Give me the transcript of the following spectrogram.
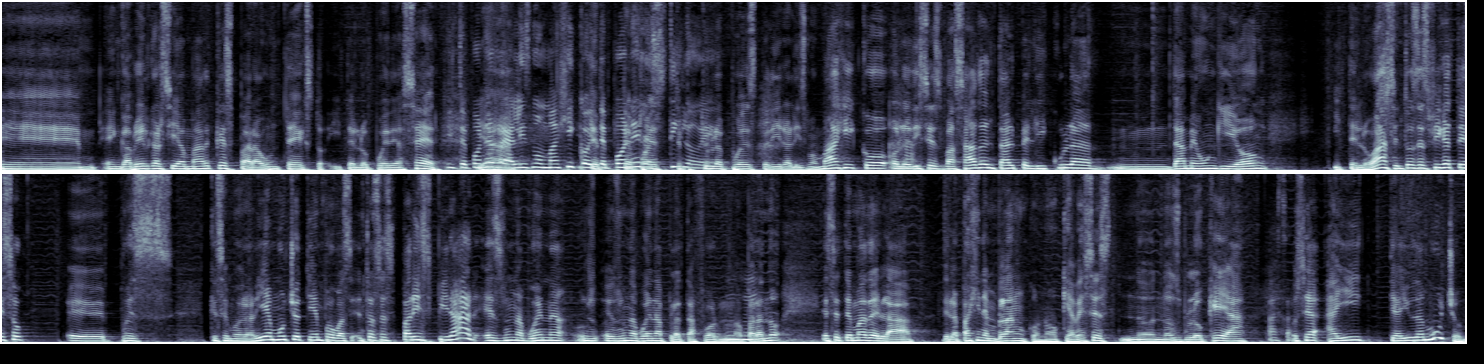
eh, en Gabriel García Márquez para un texto y te lo puede hacer. Y te pone realismo mágico y te pone el estilo de... Tú le puedes pedir realismo mágico o le dices, basado en tal película, mm, dame un guion y te lo hace. Entonces, fíjate eso eh, pues que se demoraría mucho tiempo. Entonces, para inspirar es una buena, es una buena plataforma, ¿no? Para no, ese tema de la, de la página en blanco, ¿no? Que a veces nos bloquea. O sea, ahí te ayuda mucho.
